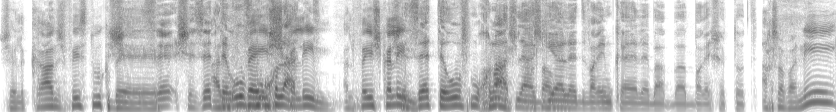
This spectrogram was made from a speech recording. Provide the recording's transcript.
של קראנץ' פיסטוק שזה, שזה טירוף באלפי מוחלט. שקלים, אלפי שקלים. שזה טירוף מוחלט ממש, להגיע עכשיו. לדברים כאלה ב- ב- ברשתות. עכשיו, אני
